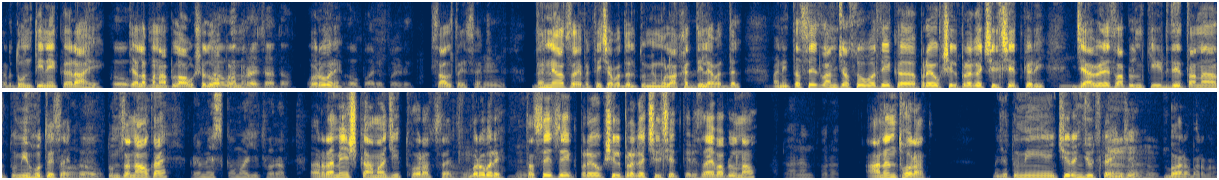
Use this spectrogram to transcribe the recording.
तर दोन तीन एकर आहे. हो. त्याला पण आपलं औषध हा, वापरणार वापरायचं आता. बरोबर आहे? हो पाणी पडलं. चालतंय साहेब हम्म. धन्यवाद साहेब त्याच्याबद्दल तुम्ही मुलाखत दिल्याबद्दल. आणि तसेच आमच्यासोबत एक अ, प्रयोगशील प्रगतशील शेतकरी हम्म. ज्या वेळेस आपण किट देताना तुम्ही होते साहेब. हो तुमचं नाव काय? रमेश कमाजी थोरात. रमेश कामाजी थोरात साहेब. हम्म. बरोबर आहे? हम्म. तसेच एक प्रयोगशील प्रगतशील शेतकरी. साहेब आपलं नाव? आनंद थोरात. आनंद थोरात. म्हणजे तुम्ही चिरंजीवच का हम्म, यांचे? हम्म, बरं बरं बरं.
